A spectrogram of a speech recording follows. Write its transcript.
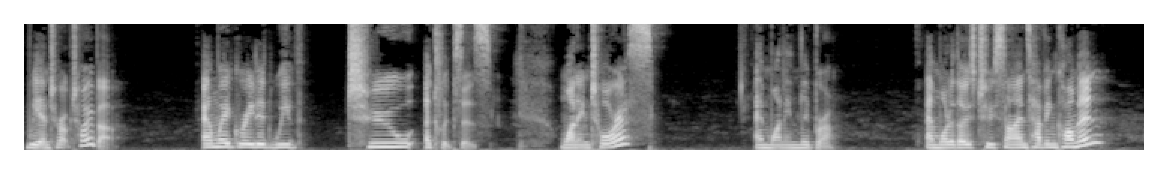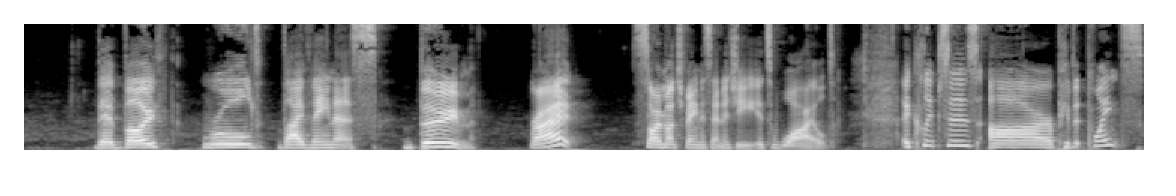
we enter October and we're greeted with two eclipses one in Taurus and one in Libra. And what do those two signs have in common? They're both ruled by Venus. Boom, right? So much Venus energy. It's wild. Eclipses are pivot points.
